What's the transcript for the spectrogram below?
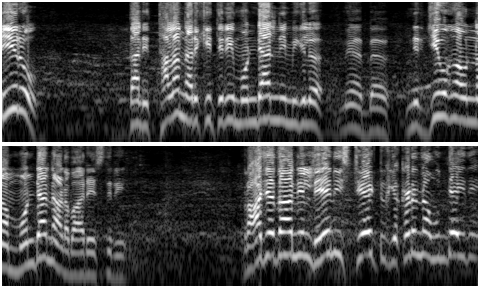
మీరు దాని తల నరికి తిరిగి మొండాన్ని మిగిలి నిర్జీవంగా ఉన్న మొండాన్ని ఆడబారేసిరి రాజధాని లేని స్టేట్ ఎక్కడన్నా ఉందే ఇది?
